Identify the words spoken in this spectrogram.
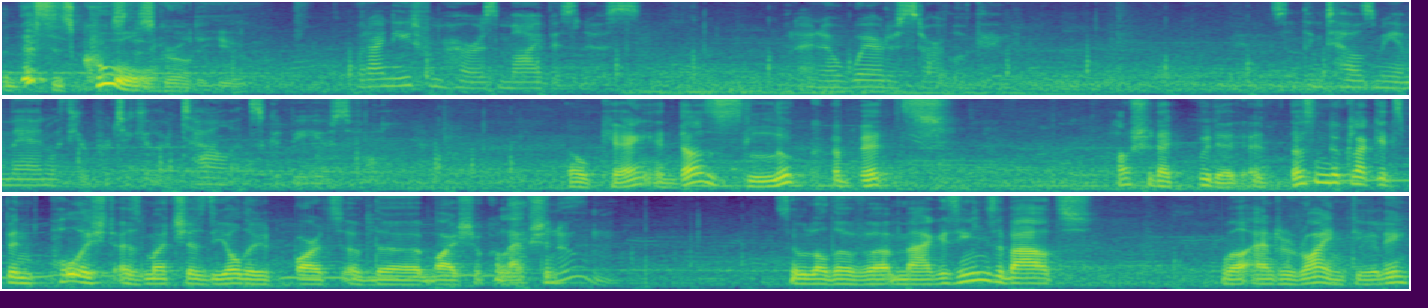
But this is cool. What's cool. this girl to you? What I need from her is my business. But I know where to start looking. Something tells me a man with your particular talents could be useful. Okay, it does look a bit... How should I put it? It doesn't look like it's been polished as much as the other parts of the Bioshock collection. So a lot of uh, magazines about, well, Andrew Ryan clearly,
